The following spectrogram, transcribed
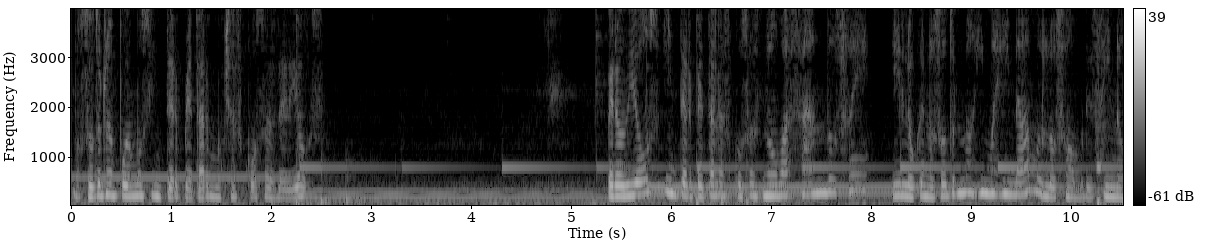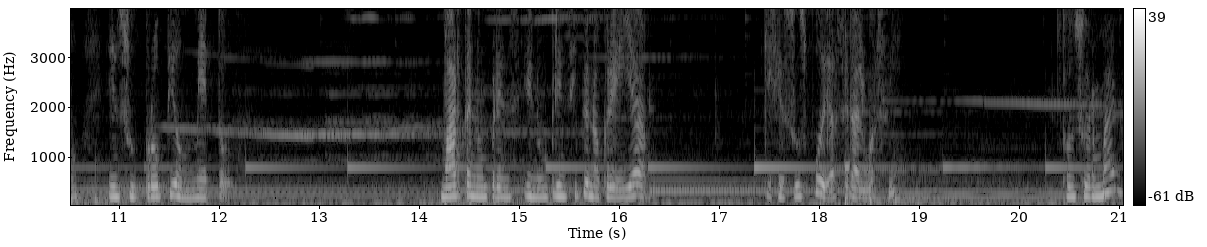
Nosotros no podemos interpretar muchas cosas de Dios, pero Dios interpreta las cosas no basándose en lo que nosotros nos imaginamos los hombres, sino en su propio método. Marta en un, en un principio no creía que Jesús podía hacer algo así con su hermano.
